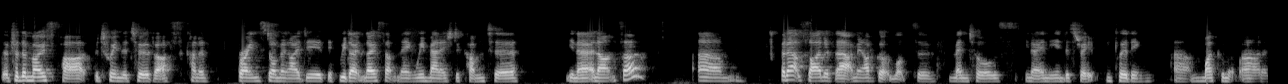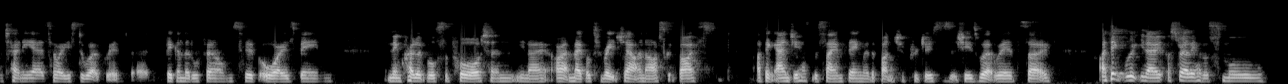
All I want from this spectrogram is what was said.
that for the most part, between the two of us, kind of brainstorming ideas. If we don't know something, we manage to come to, you know, an answer. Um, but outside of that, I mean, I've got lots of mentors, you know, in the industry, including um, Michael McMahon and Tony Ayres, who I used to work with at Big and Little Films, who've always been an incredible support. And, you know, I'm able to reach out and ask advice. I think Angie has the same thing with a bunch of producers that she's worked with. So I think, you know, Australia has a small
